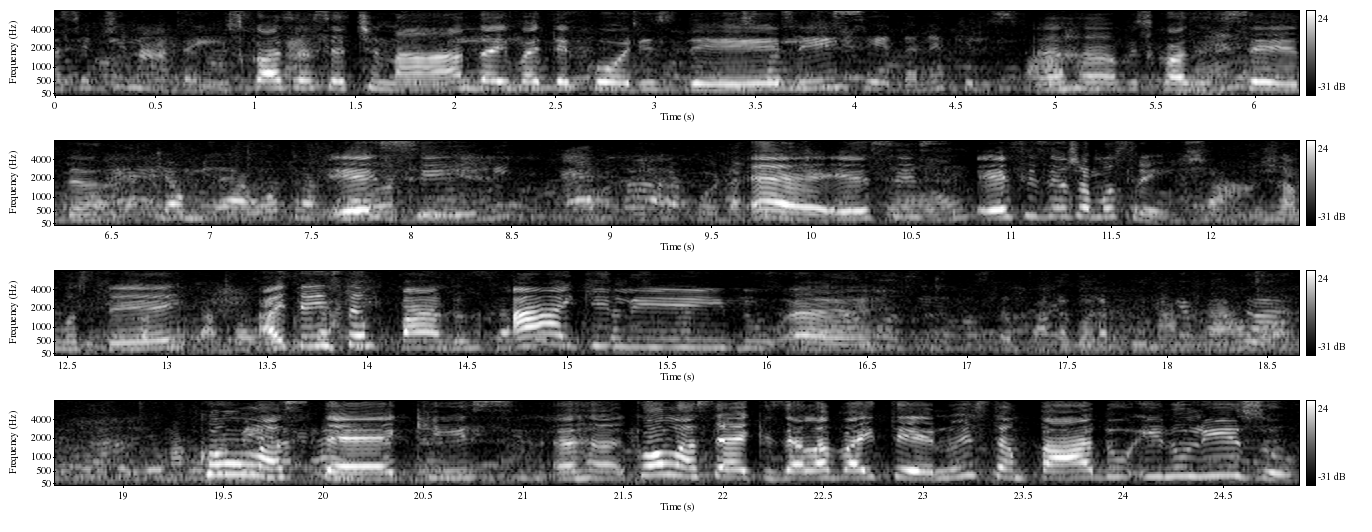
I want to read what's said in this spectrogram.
acetinada isso. Viscose tá? acetinada e vai ter cores Viscose dele. de seda, né, que eles falam. Aham, viscose de seda. Olha, aqui é a outra cor Esse- dele. Ó, outra cor daquele É, esses, esses eu já mostrei. Já. Já mostrei. Tá. Aí tem estampado. Ai, que lindo. É. Estampada agora pro Natal, ó. Com lastex. Com lastex ela vai ter no estampado e no liso.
